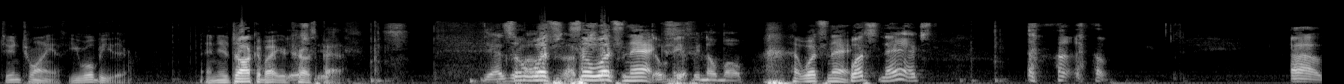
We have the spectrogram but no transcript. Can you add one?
June 20th. You will be there. And you talk about your yes, trespass. Yeah, so what's so sure what's next? Don't get me no more. what's next? What's next? Uh,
